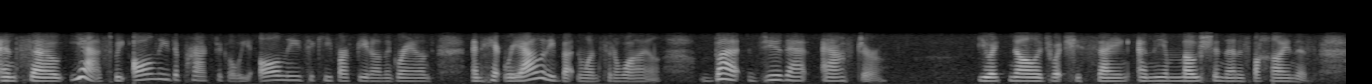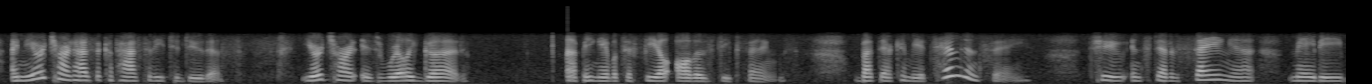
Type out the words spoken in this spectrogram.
and so yes we all need the practical we all need to keep our feet on the ground and hit reality button once in a while but do that after you acknowledge what she's saying and the emotion that is behind this. And your chart has the capacity to do this. Your chart is really good at being able to feel all those deep things. But there can be a tendency to, instead of saying it, maybe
